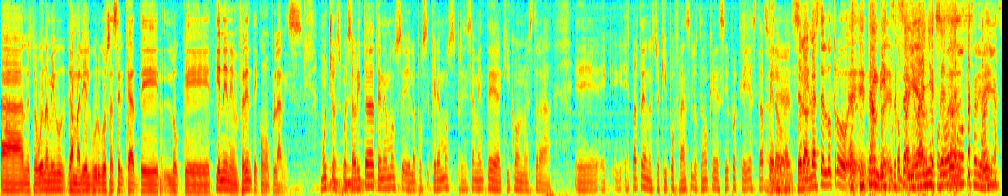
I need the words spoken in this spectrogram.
a nuestro buen amigo Gamaliel Burgos acerca de lo que tienen enfrente como planes. Muchos, pues ahorita tenemos eh, la queremos precisamente aquí con nuestra eh, eh, es parte de nuestro equipo Franci, lo tengo que decir porque ella está, pero pero acá está el otro también el compañero. César Ibáñez,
